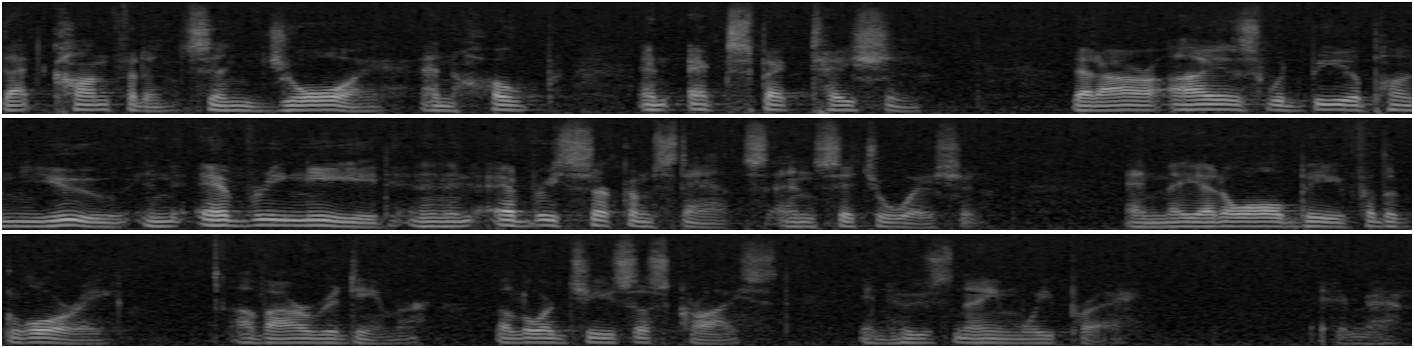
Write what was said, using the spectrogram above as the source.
that confidence and joy and hope and expectation that our eyes would be upon you in every need and in every circumstance and situation. And may it all be for the glory of our Redeemer, the Lord Jesus Christ, in whose name we pray. Amen.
